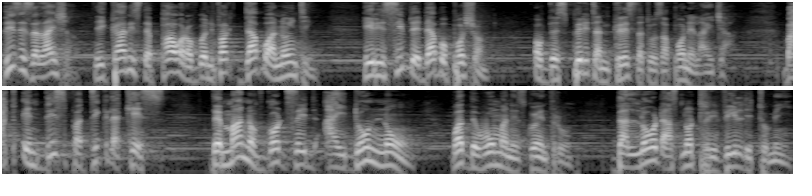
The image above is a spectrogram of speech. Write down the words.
This is Elisha. He carries the power of God. In fact, double anointing. He received a double portion of the spirit and grace that was upon Elijah. But in this particular case, the man of God said, I don't know what the woman is going through. The Lord has not revealed it to me.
